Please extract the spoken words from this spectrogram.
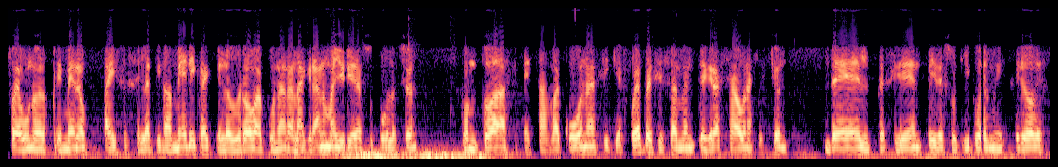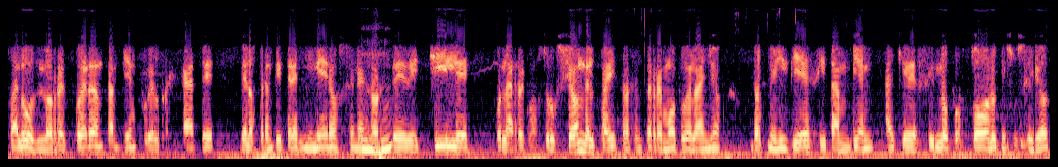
fue uno de los primeros países en Latinoamérica que logró vacunar a la gran mayoría de su población con todas estas vacunas y que fue precisamente gracias a una gestión del presidente y de su equipo del Ministerio de Salud. Lo recuerdan también por el rescate de los 33 mineros en el norte de Chile, por la reconstrucción del país tras el terremoto del año 2010 y también, hay que decirlo, por todo lo que sucedió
